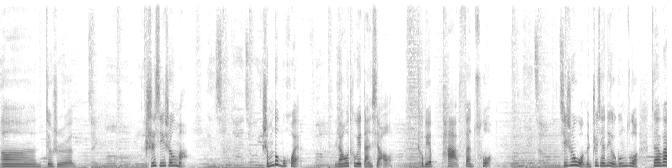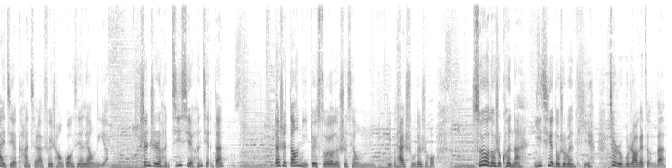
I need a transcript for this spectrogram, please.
嗯，就是实习生嘛，什么都不会，然后特别胆小，特别怕犯错。其实我们之前那个工作，在外界看起来非常光鲜亮丽啊，甚至很机械、很简单。但是当你对所有的事情你不太熟的时候，所有都是困难，一切都是问题，就是不知道该怎么办。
